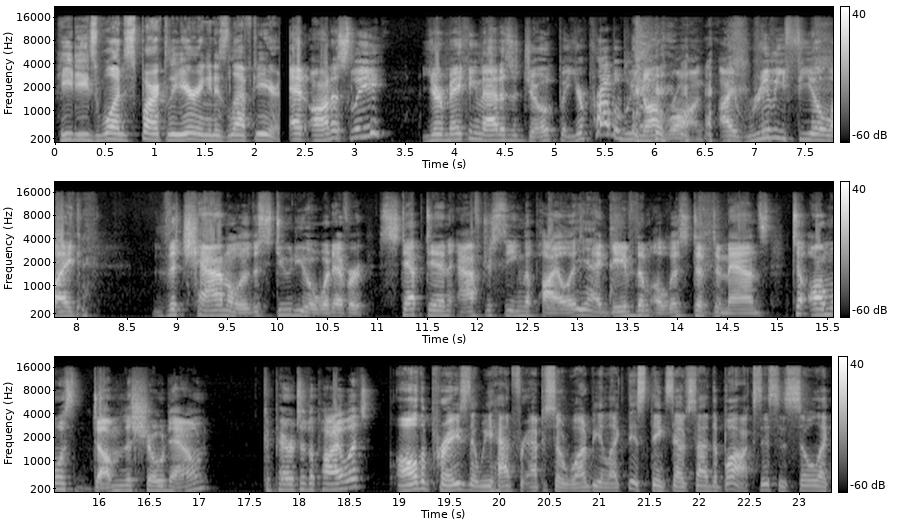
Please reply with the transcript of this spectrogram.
He needs one sparkly earring in his left ear. And honestly, you're making that as a joke, but you're probably not wrong. I really feel like the channel or the studio or whatever stepped in after seeing the pilot Yeah. and gave them a list of demands to almost dumb the show down compared to the pilot. All the praise that we had for episode one being like, this thinks outside the box. This is so like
